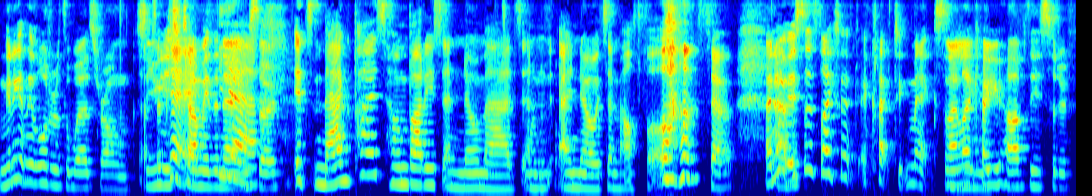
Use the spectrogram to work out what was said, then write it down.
I'm gonna get the order of the words wrong, so That's you need to tell me the name. Yeah. So It's magpies, homebodies, and nomads, and Wonderful. I know it's a mouthful. so I know Um, it's just like an eclectic mix, and I like how you have these sort of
